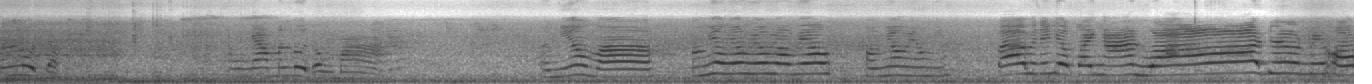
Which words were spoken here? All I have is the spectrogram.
มันหลุดอะทางยางมันหลุดออกมา อันนี้ออกมา เอาเมียวเมียวเมียวป้าไม่ได้อยากไปงานวัดที่มันมีของ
